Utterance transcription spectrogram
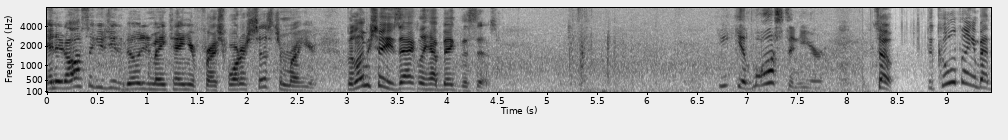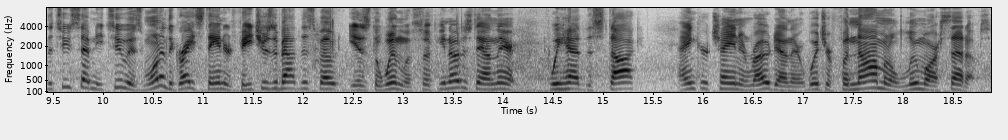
And it also gives you the ability to maintain your freshwater system right here. But let me show you exactly how big this is. you get lost in here. So the cool thing about the 272 is one of the great standard features about this boat is the windlass. So if you notice down there, we had the stock anchor chain and rode down there, which are phenomenal Lewmar setups.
